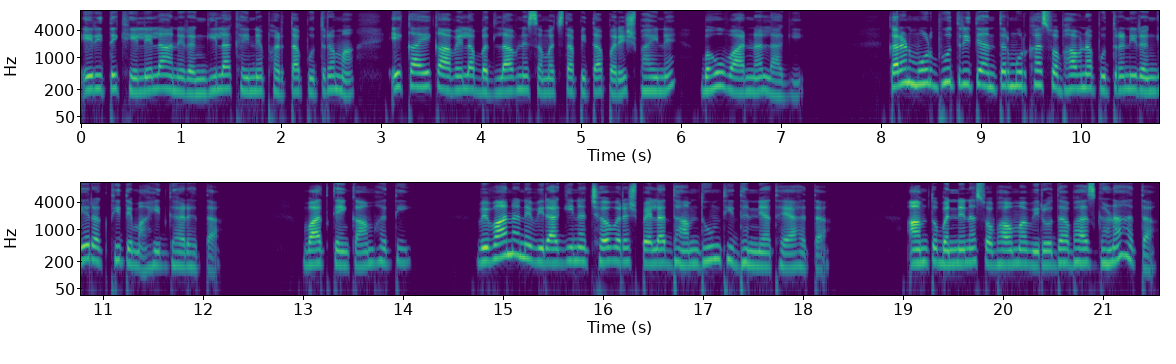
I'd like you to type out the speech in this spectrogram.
એ રીતે ખેલેલા અને રંગીલા ખઈને ફરતા પુત્રમાં એકાએક આવેલા બદલાવને સમજતા પિતા પરેશભાઈને બહુ વાર ન લાગી. કારણ મૂળભૂત રીતે અંતર્મૂર્ખા સ્વભાવના પુત્રની રંગે રખથી તે માહિતગાર હતા. વાત કંઈ કામ હતી. વિવાન અને વિરાગીના છ વર્ષ પહેલાં ધામધૂમથી ધન્યા થયા હતા. આમ તો બંનેના સ્વભાવમાં વિરોધાભાસ ઘણા હતા.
